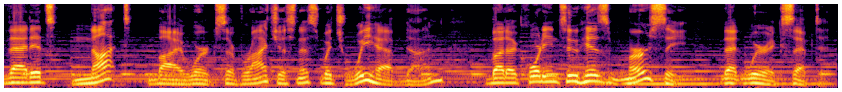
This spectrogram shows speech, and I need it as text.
that it's not by works of righteousness which we have done, but according to his mercy that we're accepted.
